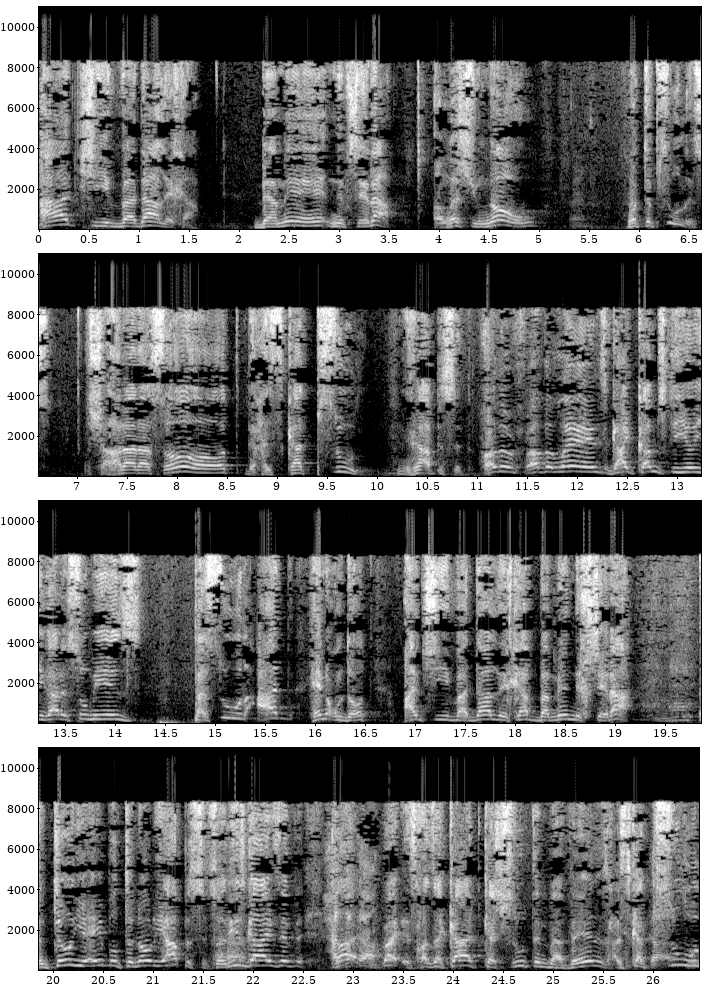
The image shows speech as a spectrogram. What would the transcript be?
Ad shivadalecha. Bame nifsera. Unless you know what the psul is. Shara rasot behizkat psul. The opposite. Other other lands, guy comes to you, you got to assume he is pasul ad henomdot. עד שיוודע לך במה נכשרה. until you're able to know the opposite. So these guys have Hazakah. right. It's hazakat kashrut in Bavel. It's hazakat psul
